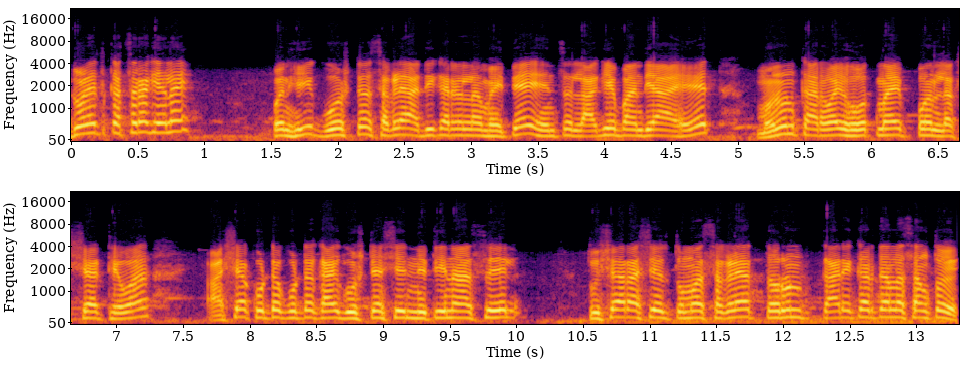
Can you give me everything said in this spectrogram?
डोळ्यात कचरा गेलाय. पण ही गोष्ट सगळ्या अधिकाऱ्यांना माहिती आहे. यांचं लागे बांधे आहेत. म्हणून कारवाई होत नाही पण लक्षात ठेवा. अशा कुठं कुठं काय गोष्टी असेल नितीन असेल तुषार असेल तुम्हा सगळ्या तरुण कार्यकर्त्यांना सांगतोय.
